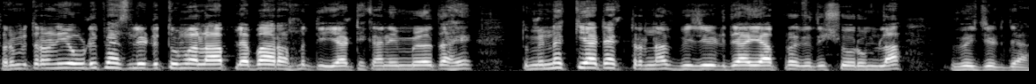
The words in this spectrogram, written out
तर मित्रांनो एवढी फॅसिलिटी तुम्हाला आपल्या बारामती या ठिकाणी मिळत आहे. तुम्ही नक्की या ट्रॅक्टरना व्हिजिट द्या या प्रगती शोरूमला व्हिजिट द्या.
